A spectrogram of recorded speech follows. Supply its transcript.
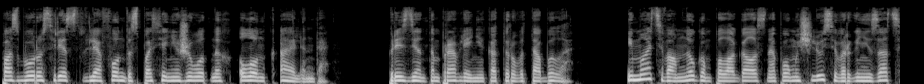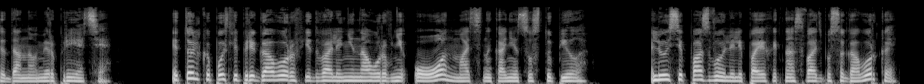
по сбору средств для фонда спасения животных Лонг-Айленда, президентом правления которого та была — и мать во многом полагалась на помощь Люси в организации данного мероприятия. И только после переговоров едва ли не на уровне ООН мать наконец уступила. Люси позволили поехать на свадьбу с оговоркой,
